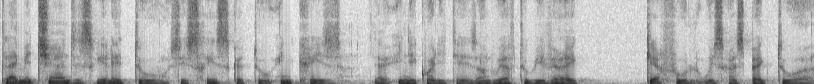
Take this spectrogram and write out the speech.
climate change is related to this risk to increase uh, inequalities, and we have to be very careful with respect to uh,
